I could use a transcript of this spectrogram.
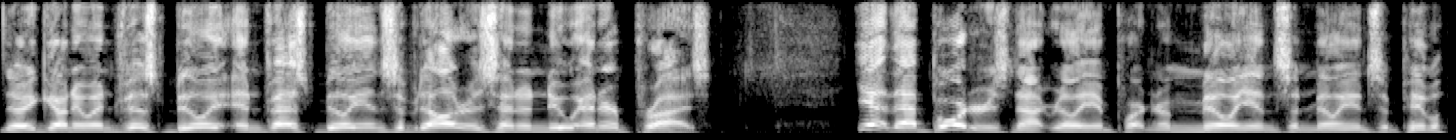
They're going to invest, billion, invest billions of dollars in a new enterprise. Yeah, that border is not really important. Millions and millions of people.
